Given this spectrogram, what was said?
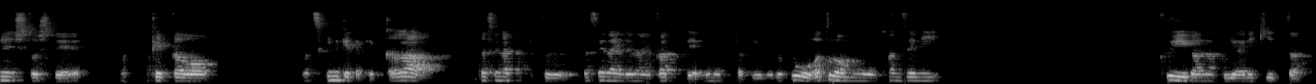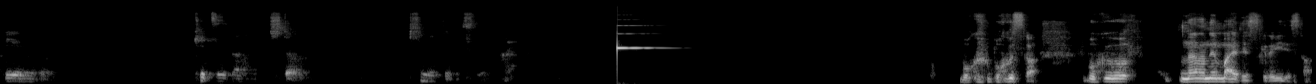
う選手として結果を、突き抜けた結果が出せなく出せないんじゃないかって思ったということと、あとはもう完全に悔いがなくやりきったっていうのが決断した決め手ですね。はい、僕、僕ですか？僕、7年前ですけど、いいですか？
